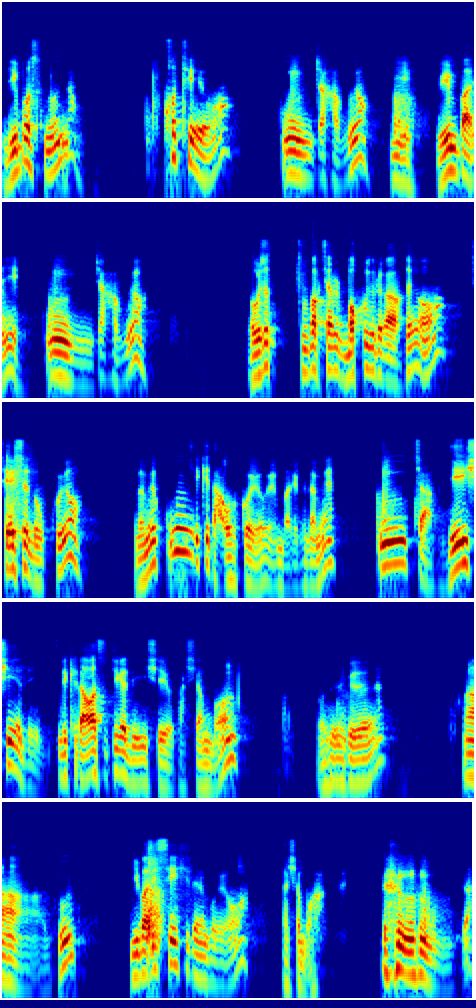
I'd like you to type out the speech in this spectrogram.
리버스는요. 커트예요. 꿍짝 하고요. 이 왼발이 꿍짝 하고요. 여기서 두 박자를 먹고 들어가서요. 셋에 놓고요. 그 다음에 꿍 이렇게 나올 거예요. 왼발이. 그 다음에 꿍짝. 넷이에요. 넷. 이렇게 나왔을 때가 넷이에요. 다시 한번. 여기서 이렇게 하나, 둘. 이 발이 셋이 되는 거예요. 다시 한번. 자,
